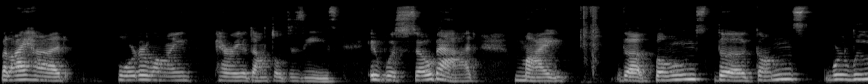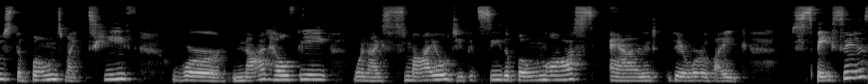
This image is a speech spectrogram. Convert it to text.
but I had borderline periodontal disease. It was so bad. My the bones, the gums were loose, the bones, my teeth were not healthy. When I smiled, you could see the bone loss, and there were like spaces.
